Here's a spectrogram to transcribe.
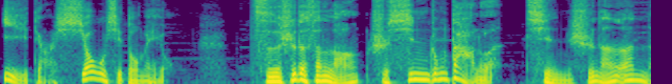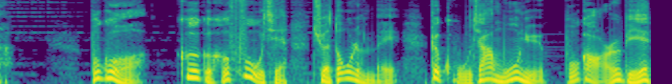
一点消息都没有。此时的三郎是心中大乱，寝食难安呢。不过哥哥和父亲却都认为这古家母女不告而别，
